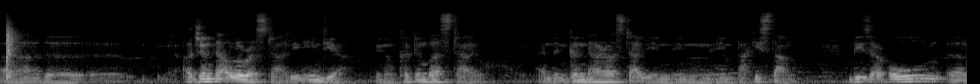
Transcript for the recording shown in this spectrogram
uh, the uh, Ajanta Ellora style in India, you know, Kadamba style, and then Gandhara style in in, in Pakistan. These are all uh,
